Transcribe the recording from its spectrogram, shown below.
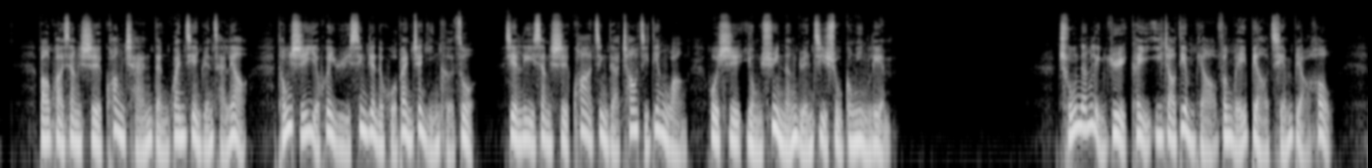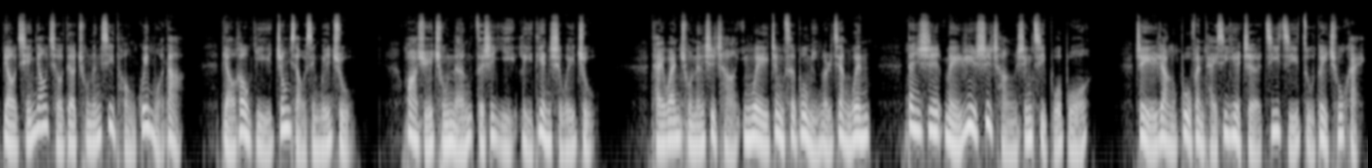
包括像是矿产等关键原材料，同时也会与信任的伙伴阵营合作。建立像是跨境的超级电网，或是永续能源技术供应链。储能领域可以依照电表分为表前、表后。表前要求的储能系统规模大，表后以中小型为主。化学储能则是以锂电池为主。台湾储能市场因为政策不明而降温，但是美日市场生气勃勃，这也让部分台系业者积极组队出海。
